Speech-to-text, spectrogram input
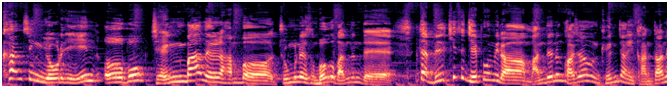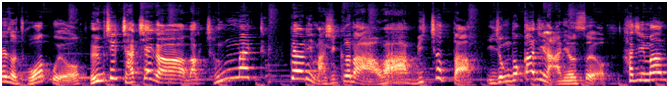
북한식 요리인 어복 쟁반을 한번 주문해서 먹어봤는데 일단 밀키트 제품이라 만드는 과정은 굉장히 간단해서 좋았고요. 음식 자체가 막 정말 특별히 맛있거나 와 미쳤다. 이 정도까지는 아니었어요. 하지만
